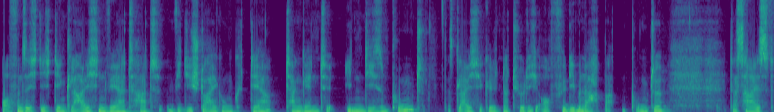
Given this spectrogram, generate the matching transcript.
offensichtlich den gleichen Wert hat wie die Steigung der Tangente in diesem Punkt. Das gleiche gilt natürlich auch für die benachbarten Punkte. Das heißt,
